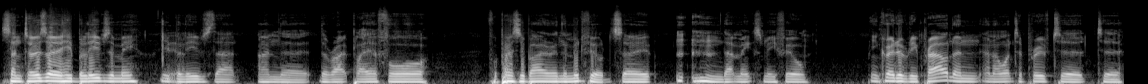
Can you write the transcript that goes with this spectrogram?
Santoso, he believes in me. He Yeah. believes that I'm the, the right player for for Persebaya in the midfield. So that makes me feel incredibly proud, and, and I want to prove to, to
